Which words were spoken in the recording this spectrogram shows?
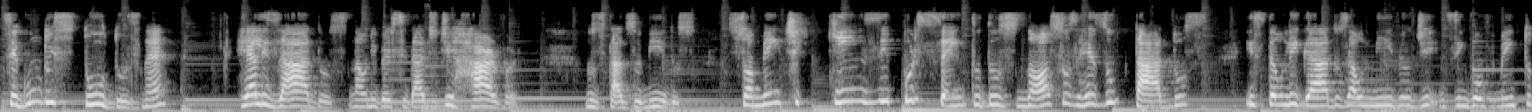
segundo estudos né, realizados na Universidade de Harvard, nos Estados Unidos, somente 15% dos nossos resultados estão ligados ao nível de desenvolvimento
